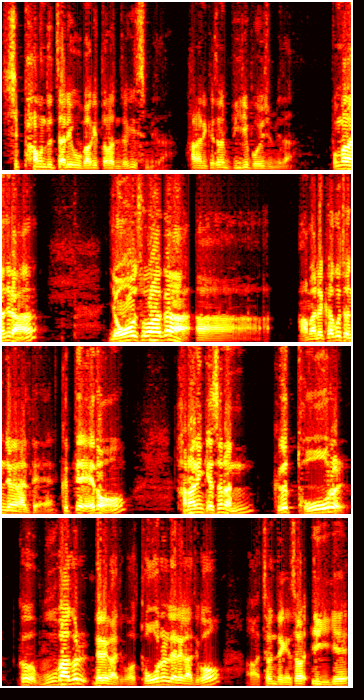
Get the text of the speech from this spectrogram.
10파운드짜리 우박이 떨어진 적이 있습니다. 하나님께서는 미리 보여줍니다. 뿐만 아니라 여호수아가 아, 말렉하고 전쟁을 할 때 그때에도 하나님께서는 그 돌을 그 우박을 내려가지고 돌을 내려가지고 어, 전쟁에서 이기게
